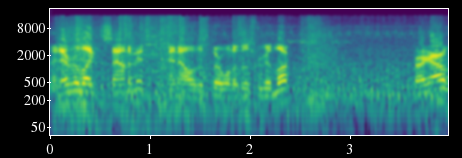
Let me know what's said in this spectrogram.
I never like the sound of it, and I'll just throw one of those for good luck. Frag out.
